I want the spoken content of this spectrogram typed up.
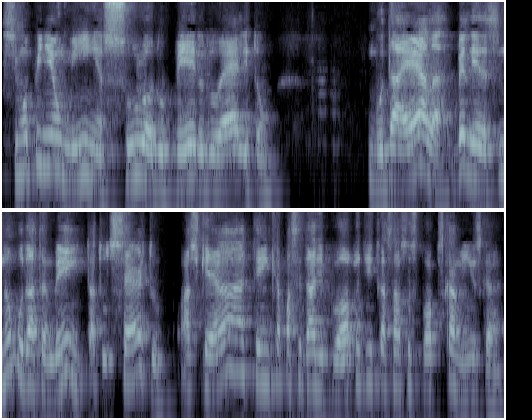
se uma opinião minha, sua, do Pedro, do Wellington, mudar ela, beleza. Se não mudar também, tá tudo certo. Acho que ela tem capacidade própria de traçar seus próprios caminhos, cara.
